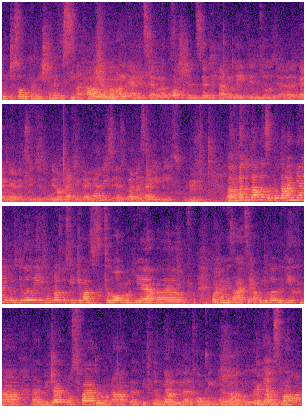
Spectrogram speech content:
тимчасово переміщених осіб. Uh, Вашої However, громади? we added several questions uh, that are related to uh, dynamics in the demographic dynamics as well as IDPs. Е, Ми додали запитання і розділили їх не просто скільки вас в цілому є е, організацій, а поділили їх на е, бюджетну сферу, на, е, е, підприємства.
